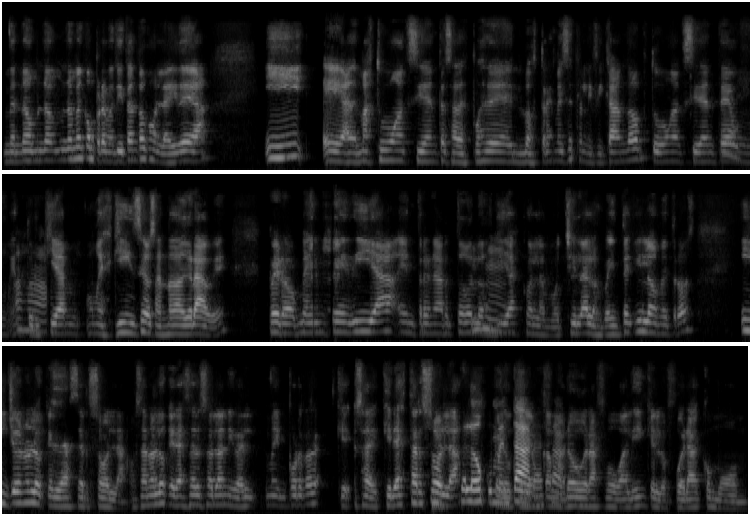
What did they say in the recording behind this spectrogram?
no, no, no me comprometí tanto con la idea. Y eh, además tuvo un accidente, o sea, después de los tres meses planificando, tuvo un accidente en Turquía, un esguince, o sea, nada grave, pero me impedía entrenar todos los días con la mochila los 20 kilómetros y yo no lo quería hacer sola, o sea, no lo quería hacer sola a nivel, me importa, que, o sea, quería estar sola, que lo documentara, un camarógrafo o alguien que lo fuera como,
